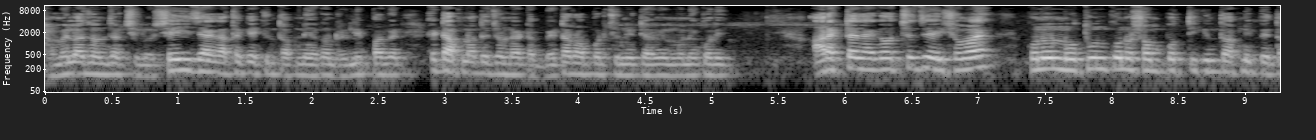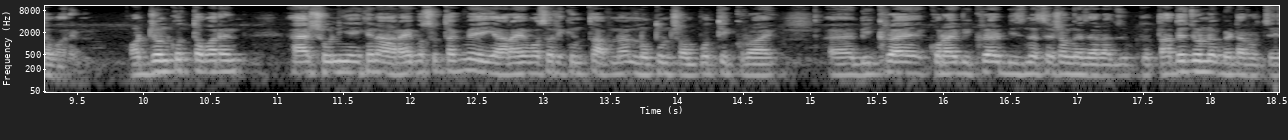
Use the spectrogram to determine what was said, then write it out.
ঝামেলা ঝঞ্ঝাট ছিল, সেই জায়গা থেকে কিন্তু আপনি এখন রিলিফ পাবেন। এটা আপনাদের জন্য একটা বেটার অপরচুনিটি আমি মনে করি। আরেকটা জায়গা হচ্ছে যে, এই সময় কোনো নতুন কোনো সম্পত্তি কিন্তু আপনি পেতে পারেন, অর্জন করতে পারেন। শনি এখানে আড়াই বছর থাকবে, এই আড়াই বছরে কিন্তু আপনার নতুন সম্পত্তি ক্রয় বিক্রয়, ক্রয় বিক্রয়ের বিজনেসের সঙ্গে যারা যুক্ত, তাদের জন্য বেটার হচ্ছে।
